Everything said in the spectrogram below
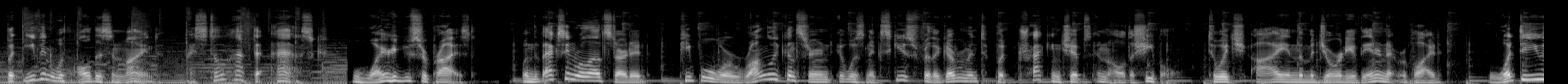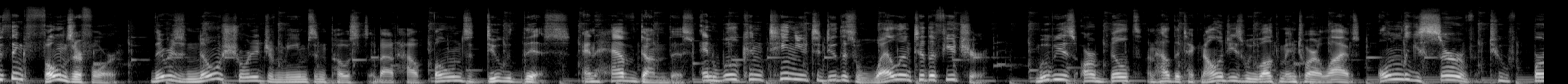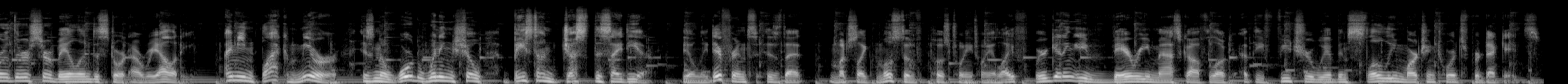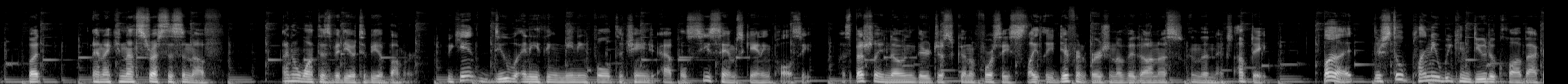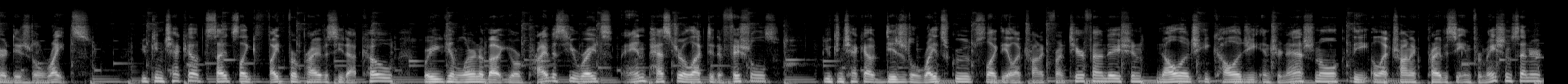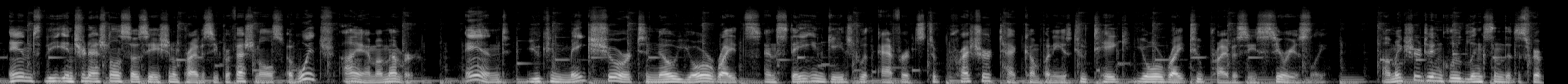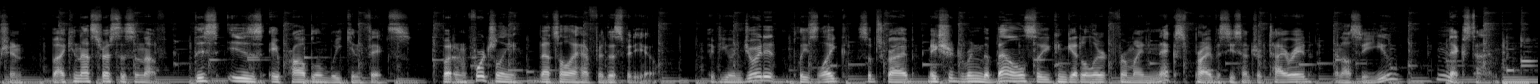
But even with all this in mind, I still have to ask, why are you surprised? When the vaccine rollout started, people were wrongly concerned it was an excuse for the government to put tracking chips in all the sheeple. To which I and the majority of the internet replied, What do you think phones are for? There is no shortage of memes and posts about how phones do this, and have done this, and will continue to do this well into the future. Movies are built on how the technologies we welcome into our lives only serve to further surveil and distort our reality. I mean, Black Mirror is an award winning show based on just this idea. The only difference is that, much like most of post 2020 life, we're getting a very mask off look at the future we have been slowly marching towards for decades. But, and I cannot stress this enough, I don't want this video to be a bummer. We can't do anything meaningful to change Apple's CSAM scanning policy, especially knowing they're just going to force a slightly different version of it on us in the next update. But there's still plenty we can do to claw back our digital rights. You can check out sites like fightforprivacy.co, where you can learn about your privacy rights and pester elected officials, you can check out digital rights groups like the Electronic Frontier Foundation, Knowledge Ecology International, the Electronic Privacy Information Center, and the International Association of Privacy Professionals, of which I am a member. And you can make sure to know your rights and stay engaged with efforts to pressure tech companies to take your right to privacy seriously. I'll make sure to include links in the description, but I cannot stress this enough. This is a problem we can fix. But unfortunately, that's all I have for this video. If you enjoyed it, please like, subscribe, make sure to ring the bell so you can get alert for my next privacy-centric tirade, and I'll see you next time.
